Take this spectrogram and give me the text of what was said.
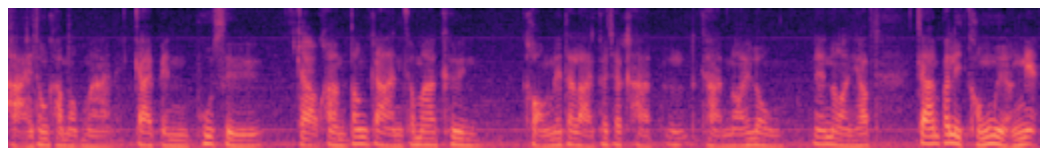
ขายทองคำออกมาเนี่ยกลายเป็นผู้ซื้อครับความต้องการก็มากขึ้น ของในตลาดก็จะขาดขาดน้อยลงแน่นอนครับ การผลิตของเหมืองเนี่ย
